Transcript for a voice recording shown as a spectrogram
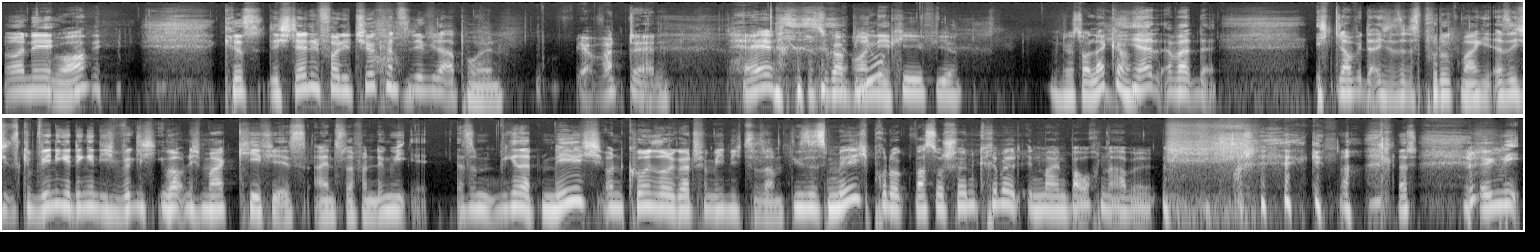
oh nee. Ja. Chris, ich stell den vor die Tür, kannst du dir wieder abholen. Ja, was denn? Hä? Das ist sogar Oh, nee. Das ist doch lecker. Ja, aber ich glaube, also das Produkt mag ich. Also ich, es gibt wenige Dinge, die ich wirklich überhaupt nicht mag. Kefir ist eins davon. Irgendwie, also wie gesagt, Milch und Kohlensäure gehört für mich nicht zusammen. Dieses Milchprodukt, was so schön kribbelt in meinen Bauchnabel. genau. Das irgendwie,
